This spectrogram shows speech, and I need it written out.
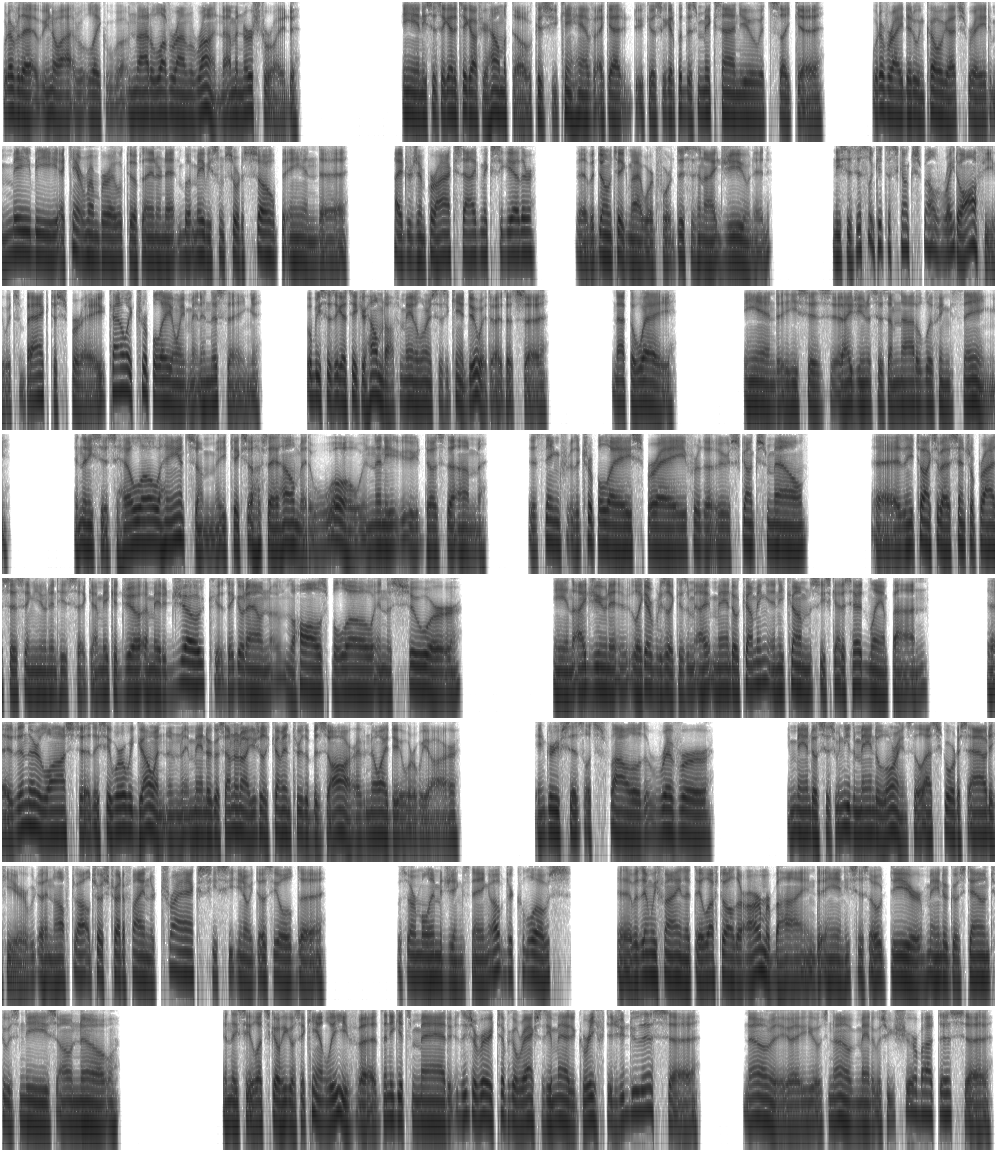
whatever that, you know, I like, I'm not a lover on the run. I'm a nurse droid. And he says, I got to take off your helmet though, because you can't have, I got, because I got to put this mix on you. It's like, uh, whatever I did when Koa got sprayed. Maybe, I can't remember. I looked it up on the internet, but maybe some sort of soap and, uh, hydrogen peroxide mixed together. Uh, but don't take my word for it. This is an IG unit. And he says, this will get the skunk smell right off you. It's back to spray, kind of like AAA ointment in this thing. Nobody says, I got to take your helmet off. And Mandalorian says, you can't do it. Uh, that's uh, not the way. And he says, IG unit says, I'm not a living thing. And then he says, hello, handsome. He takes off that helmet. Whoa. And then he, he does the, um, the thing for the AAA spray for the skunk smell. Uh, then he talks about a central processing unit. He's like, I make a joke. I made a joke. They go down the halls below in the sewer, and IG unit, like everybody's like, is Mando coming? And he comes. He's got his headlamp on. Uh, then they're lost. Uh, they say, "Where are we going?" And Mando goes, "I don't know. I usually come in through the bazaar. I have no idea where we are." And Grief says, "Let's follow the river." And Mando says, we need the Mandalorians. They'll escort us out of here. And I'll, I'll just try to find their tracks. He see, you know, he does the old, uh, thermal imaging thing. Oh, they're close. Uh, but then we find that they left all their armor behind. And he says, oh dear. Mando goes down to his knees. Oh no. And they say, let's go. He goes, I can't leave. Uh, then he gets mad. These are very typical reactions. He's mad at grief. Did you do this? Uh, no, he goes, no, Mando goes, are you sure about this? Uh,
